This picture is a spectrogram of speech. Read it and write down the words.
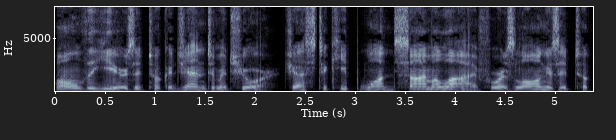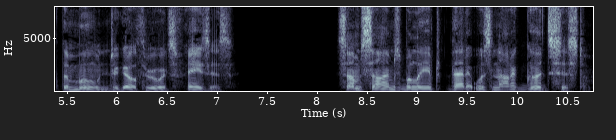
All the years it took a gen to mature, just to keep one Sime alive for as long as it took the moon to go through its phases. Some Simes believed that it was not a good system.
